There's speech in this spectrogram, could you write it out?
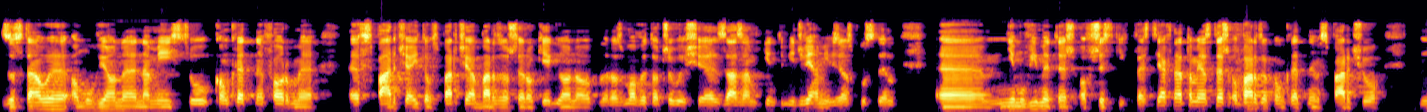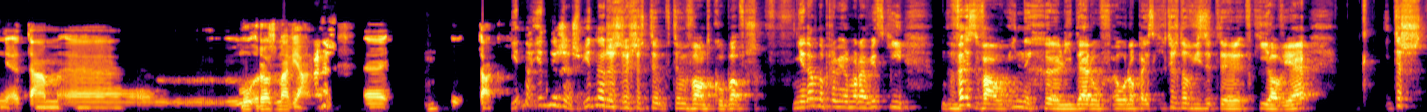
zostały omówione na miejscu konkretne formy wsparcia i to wsparcia bardzo szerokiego. No, rozmowy toczyły się za zamkniętymi drzwiami, w związku z tym nie mówimy też o wszystkich kwestiach, natomiast też o bardzo konkretnym wsparciu tam rozmawiano. E, tak. Jedna, jedna, rzecz, jedna rzecz jeszcze w tym, w tym wątku, bo niedawno premier Morawiecki wezwał innych liderów europejskich też do wizyty w Kijowie. I też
